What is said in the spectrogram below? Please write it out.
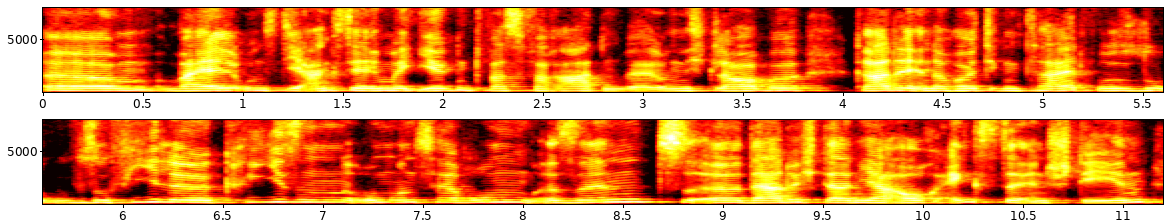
ähm, weil uns die Angst ja immer irgendwas verraten will. Und ich glaube, gerade in der heutigen Zeit, wo so, so viele Krisen um uns herum sind, äh, dadurch dann ja auch Ängste entstehen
